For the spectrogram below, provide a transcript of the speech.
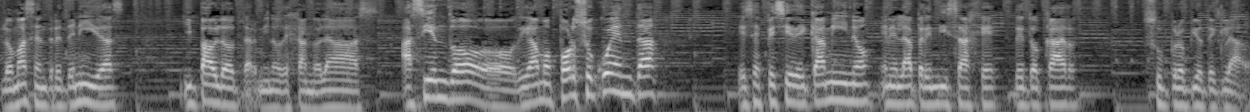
lo más entretenidas y Pablo terminó dejándolas, haciendo, digamos, por su cuenta esa especie de camino en el aprendizaje de tocar su propio teclado.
